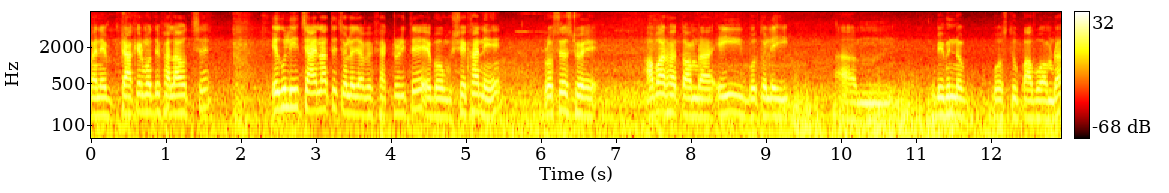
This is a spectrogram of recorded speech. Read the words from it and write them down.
মানে ট্রাকের মধ্যে ফেলা হচ্ছে। এগুলি চায়নাতে চলে যাবে ফ্যাক্টরিতে এবং সেখানে প্রসেসড হয়ে আবার হয়তো আমরা এই বোতলেই বিভিন্ন বস্তু পাবো আমরা।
